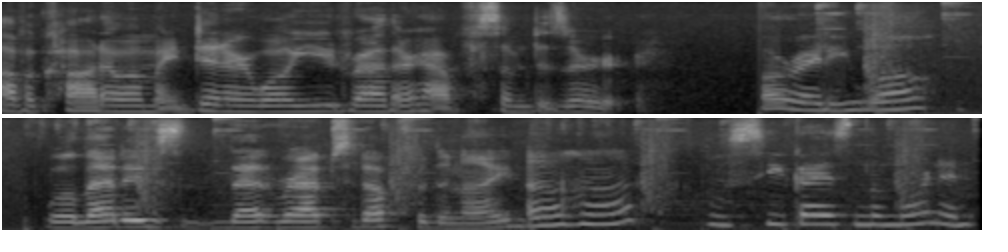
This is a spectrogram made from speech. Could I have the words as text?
avocado on my dinner while you'd rather have some dessert. Alrighty, well, Well, that is that wraps it up for the night. uh huh. We'll see you guys in the morning.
